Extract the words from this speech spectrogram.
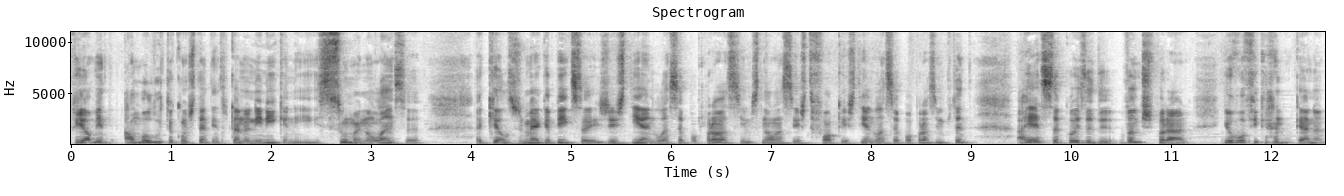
realmente há uma luta constante entre Canon e Nikon e Suma não lança aqueles megapixels este ano lança para o próximo, se não lança este foco este ano lança para o próximo, portanto há essa coisa de vamos esperar, eu vou ficar na Canon.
